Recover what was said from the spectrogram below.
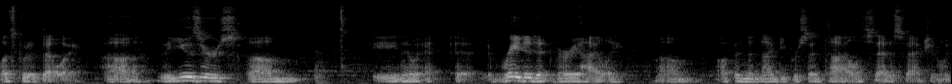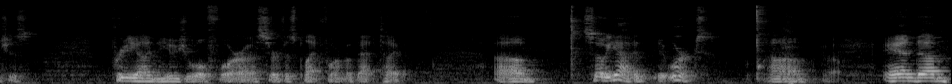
let's put it that way. Uh, the users, um, you know, uh, rated it very highly, um, up in the 90 percentile of satisfaction, which is pretty unusual for a service platform of that type. Um, so yeah, it, it works. Um, and um,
